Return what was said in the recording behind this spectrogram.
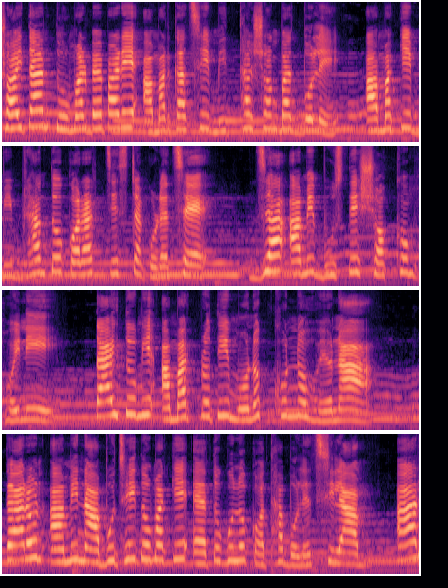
শয়তান তোমার ব্যাপারে আমার কাছে মিথ্যা সংবাদ বলে আমাকে বিভ্রান্ত করার চেষ্টা করেছে, যা আমি বুঝতে সক্ষম হইনি। তাই তুমি আমার প্রতি মনক্ষুণ্ণ হইও না। কারণ আমি না বুঝেই তোমাকে এতগুলো কথা বলেছিলাম। আর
